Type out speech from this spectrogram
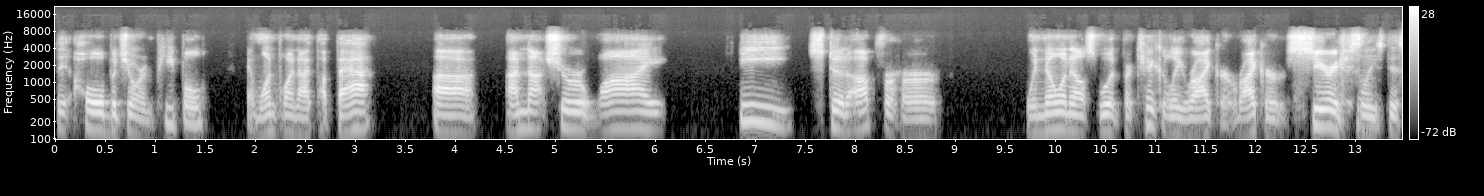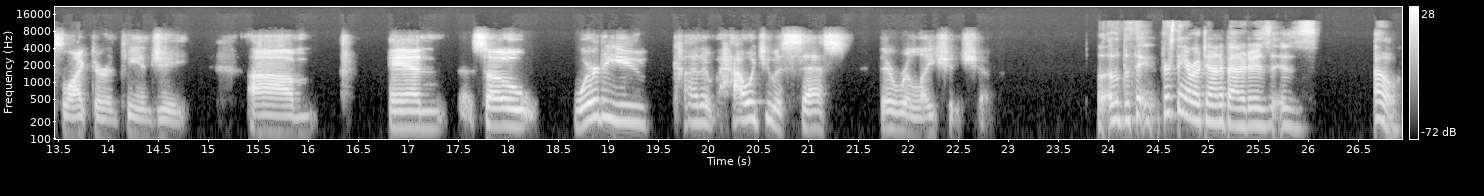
the whole Bajoran people. At one point, I thought that. Uh, I'm not sure why he stood up for her when no one else would, particularly Riker. Riker seriously mm-hmm. disliked her in TNG. Um, and so, where do you kind of, how would you assess their relationship? Well, the thing, first thing I wrote down about it is, is oh,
